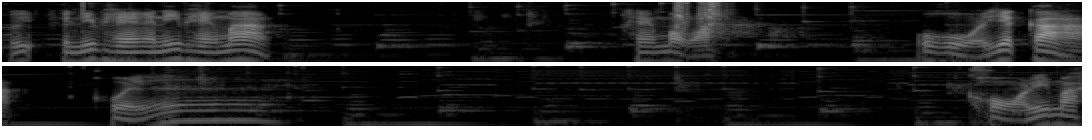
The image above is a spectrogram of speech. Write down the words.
เฮ้ยอันนี้แพงอันนี้แพงมาก แพงบอกวะโอ้โหเฮียกากโหยเอ้ยขอดิมา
